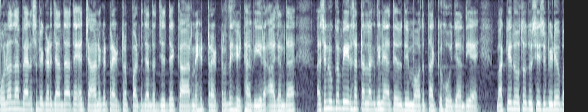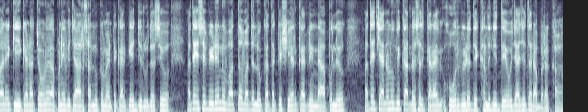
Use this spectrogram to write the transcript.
ਉਹਨਾਂ ਦਾ ਬੈਲੈਂਸ ਵਿਗੜ ਜਾਂਦਾ ਅਤੇ ਅਚਾਨਕ ਟਰੈਕਟਰ ਪਲਟ ਜਾਂਦਾ ਜਿਸ ਦੇ ਕਾਰਨ ਇਹ ਟਰੈਕਟਰ ਦੇ ਹੇਠਾਂ ਵੀਰ ਆ ਜਾਂਦਾ ਹੈ। ਨੂੰ ਗੰਭੀਰ ਸੱਟਾਂ ਲੱਗਦੀਆਂ ਨੇ ਅਤੇ ਉਸਦੀ ਮੌਤ ਤੱਕ ਹੋ ਜਾਂਦੀ ਹੈ। ਬਾਕੀ ਦੋਸਤੋ, ਤੁਸੀਂ ਇਸ ਵੀਡੀਓ ਬਾਰੇ ਕੀ ਕਹਿਣਾ ਚਾਹੁੰਦੇ ਹੋ? ਆਪਣੇ ਵਿਚਾਰ ਸਾਨੂੰ ਕਮੈਂਟ ਕਰਕੇ ਜਰੂਰ ਦੱਸਿਓ ਅਤੇ ਇਸ ਵੀਡੀਓ ਨੂੰ ਵੱਧ ਤੋਂ ਵੱਧ ਲੋਕਾਂ ਤੱਕ ਸ਼ੇਅਰ ਕਰਨੀ ਨਾ ਭੁੱਲਿਓ ਅਤੇ ਚੈਨਲ ਨੂੰ ਵੀ ਕਰ ਲਿਓ ਸਬਸਕ੍ਰਾਈਬ। ਹੋਰ ਵੀਡੀਓ ਦੇਖਣ ਦੇ ਲਈ ਦਿਓ ਇਜਾਜ਼ਤ, ਰੱਬ ਰੱਖਾ।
